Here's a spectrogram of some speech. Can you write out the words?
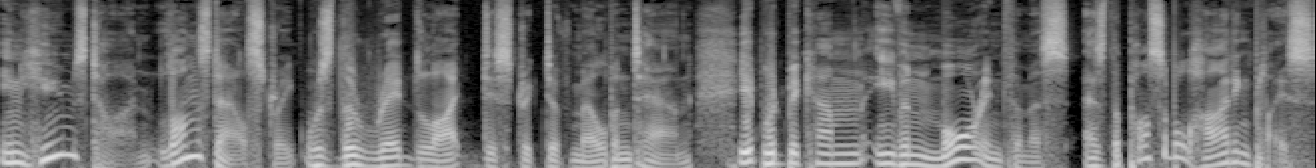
in Hume's time, Lonsdale Street was the red light district of Melbourne town. It would become even more infamous as the possible hiding place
